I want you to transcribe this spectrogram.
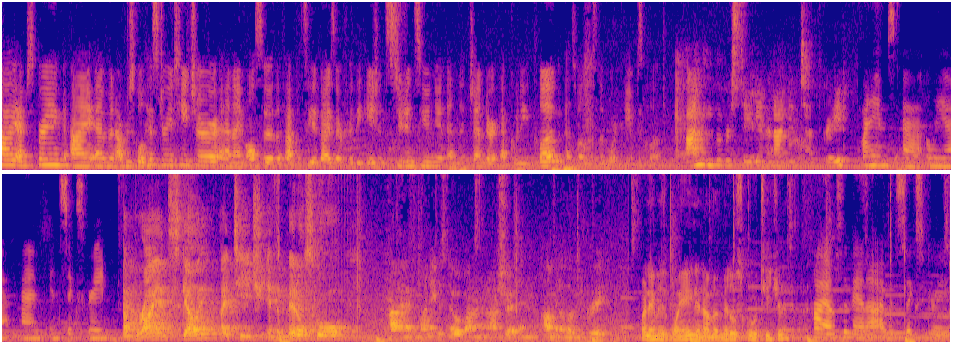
Hi, I'm Spring. I am an upper school history teacher and I'm also the faculty advisor for the Asian Students Union and the Gender Equity Club as well as the Board Games Club. I'm Eva Verstegen and I'm in 10th grade. My name's uh, Aaliyah. I'm in 6th grade. I'm Brian Skelly. I teach in the middle school. Hi, my name is Noah Bonamanasha and I'm in 11th grade. My name is Wayne and I'm a middle school teacher. Hi, I'm Savannah. I'm in 6th grade.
